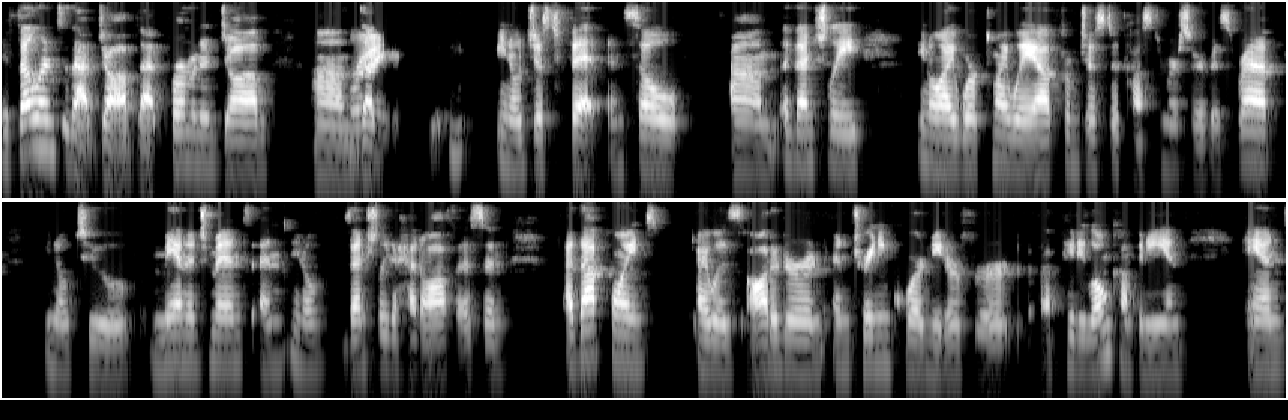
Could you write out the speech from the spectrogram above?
I fell into that job, that permanent job um, that you know just fit. And so um, eventually, you know, I worked my way up from just a customer service rep you know, to management and, you know, eventually to head office. And at that point, I was auditor and, and training coordinator for a payday loan company. And, and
